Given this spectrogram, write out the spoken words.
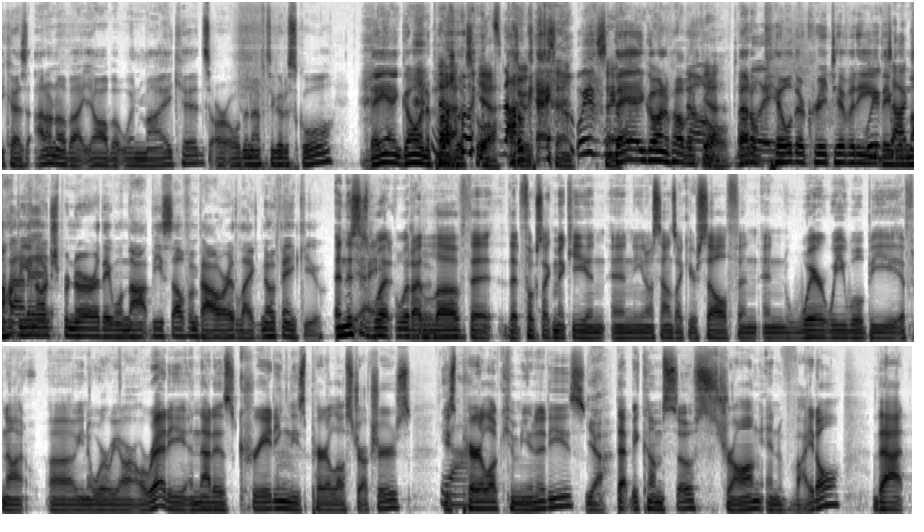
Because I don't know about y'all, but when my kids are old enough to go to school, they ain't going to public school. Yeah. Dude, Okay. same, We've- same. They ain't going to public No, school. Yeah. That'll totally. kill their creativity. We've they will not be an it. entrepreneur. They will not be self-empowered. Like, no, thank you. And this is Right. what, what I love that that folks like Mikki and and you know sounds like yourself and and where we will be if not uh, you know where we are already and that is creating these parallel structures these parallel communities Yeah. that become so strong and vital that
